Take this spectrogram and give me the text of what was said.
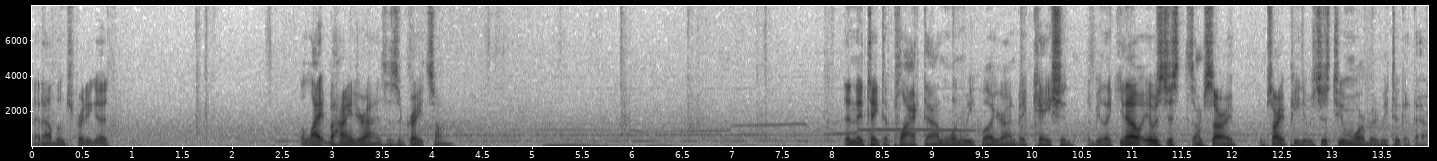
That album's pretty good. The Light Behind Your Eyes is a great song. Then they take the plaque down one week while you're on vacation. They'd be like, you know, it was just, I'm sorry. I'm sorry, Pete. It was just too morbid. We took it down.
